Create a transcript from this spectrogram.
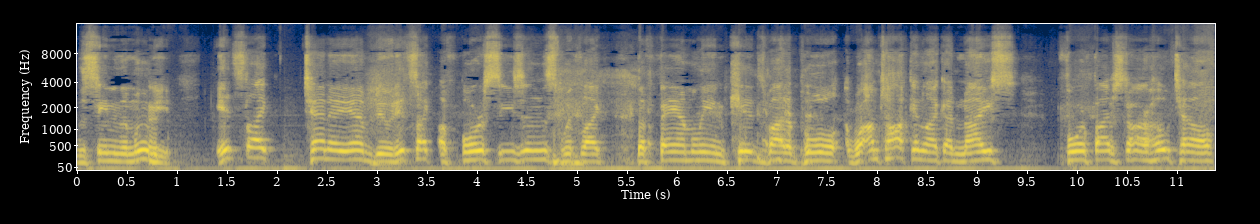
the scene in the movie, it's like 10 a.m., dude. It's like a Four Seasons with like the family and kids by the pool. Well, I'm talking like a nice four or five star hotel,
